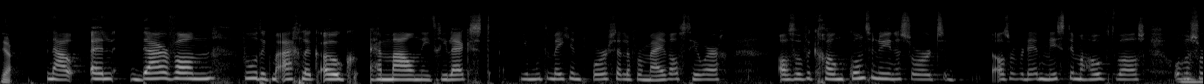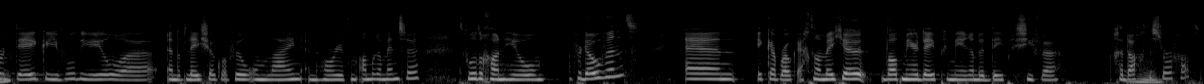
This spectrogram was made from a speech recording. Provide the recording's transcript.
Ja. Nou, en daarvan voelde ik me eigenlijk ook helemaal niet relaxed. Je moet een beetje het voorstellen, voor mij was het heel erg alsof ik gewoon continu in een soort, alsof er net mist in mijn hoofd was. Of een Mhm. soort deken. Je voelde je heel, eh, en dat lees je ook wel veel online en hoor je van andere mensen. Het voelde gewoon heel verdovend. En ik heb er ook echt wel een beetje wat meer deprimerende, depressieve gedachten Mhm. door gehad.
